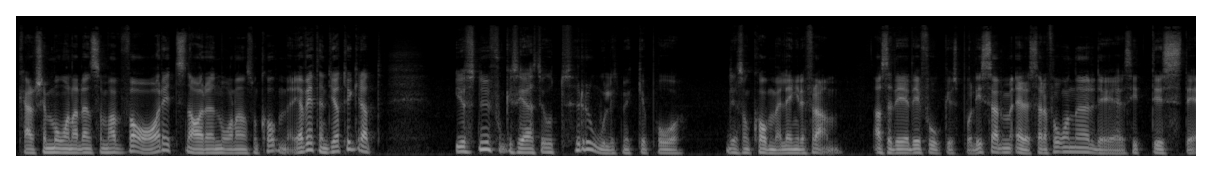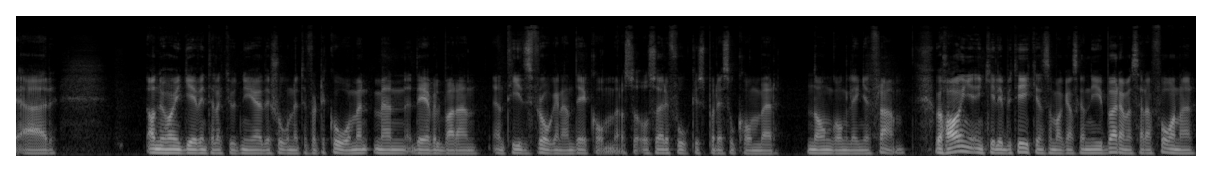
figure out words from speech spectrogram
kanske månaden som har varit snarare än månaden som kommer. Jag vet inte, jag tycker att just nu fokuseras det otroligt mycket på det som kommer längre fram. Alltså det, det är fokus på Lissab, eller Serafoner, det är Cities, det är... Ja, nu har ju GW inte lagt ut nya editioner till 40K, men, men det är väl bara en, en tidsfråga innan det kommer. Och så, och så är det fokus på det som kommer någon gång längre fram. Och jag har en kille i butiken som var ganska nybörjare med Serafoner.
